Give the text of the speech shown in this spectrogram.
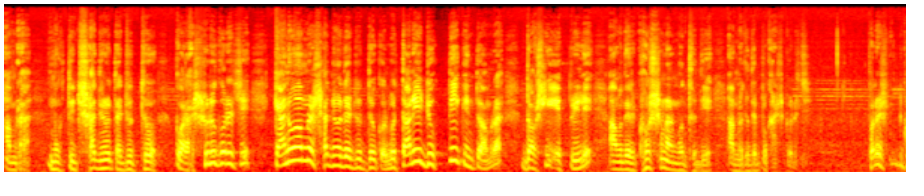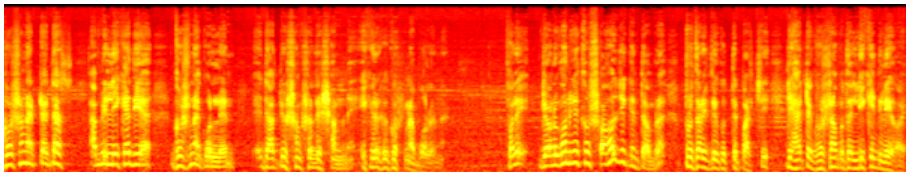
আমরা মুক্তি স্বাধীনতা যুদ্ধ করা শুরু করেছি। কেন আমরা স্বাধীনতা যুদ্ধ করব? তারই যুক্তি কিন্তু আমরা দশই এপ্রিলে আমাদের ঘোষণার মধ্য দিয়ে আমরা কিন্তু প্রকাশ করেছি। ফলে ঘোষণাটা জাস্ট আপনি লিখে দিয়ে ঘোষণা করলেন, জাতীয় সংসদের সামনে। এগুলোকে ঘোষণা বলে না। ফলে জনগণকে খুব সহজে কিন্তু আমরা প্রতারিত করতে পারছি যে হ্যাঁ একটা ঘোষণাপত্র লিখে দিলে হয়।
